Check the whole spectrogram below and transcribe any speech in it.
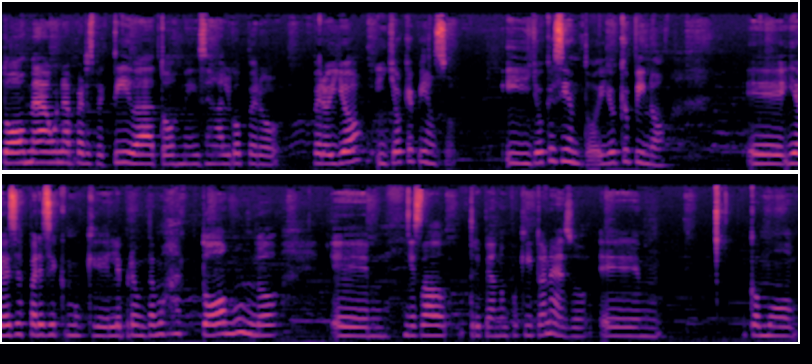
todos me dan una perspectiva, todos me dicen algo, pero, pero yo, ¿y yo qué pienso? ¿Y yo qué siento? ¿Y yo qué opino? Eh, y a veces parece como que le preguntamos a todo mundo, eh, y he estado tripeando un poquito en eso, eh, como,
